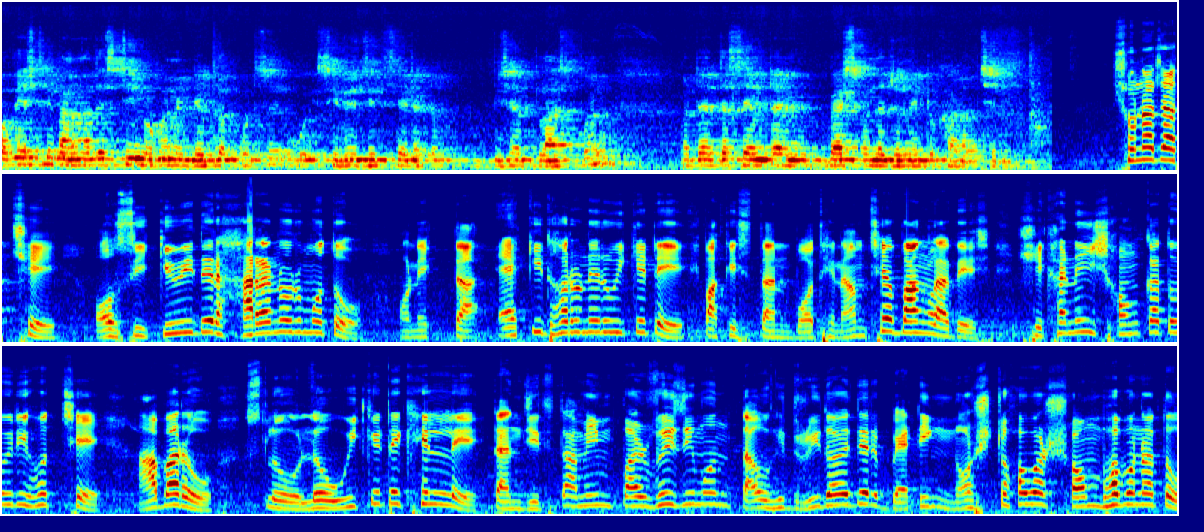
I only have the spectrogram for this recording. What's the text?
অবভিয়াসলি বাংলাদেশ টিম ওখানে ডেভেলপ করছে, ওই সিরিজ জিতছে, এটা একটা বিশাল plus point but at the same time ব্যাটসম্যানদের জন্য একটু খারাপ ছিল। শোনা যাচ্ছে অসি কিউইদের হারানোর মতো অনেকটা একই ধরনের উইকেটে পাকিস্তান বধে নামছে বাংলাদেশ। সেখানেই শঙ্কা তৈরি হচ্ছে আবারও স্লো লো উইকেটে খেললে তানজিদ তামিম পারভেজ ইমন তাওহিদ হৃদয়দের ব্যাটিং নষ্ট হওয়ার সম্ভাবনা তো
